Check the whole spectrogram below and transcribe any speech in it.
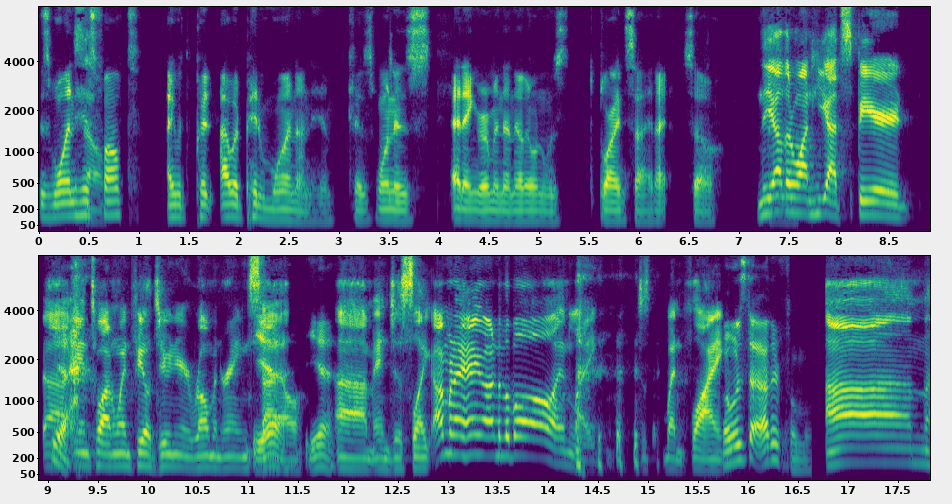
is one his So- fault. I would put I would pin one on him because one is Ed Ingram and another one was blindside. I, so The other one, he got speared, uh, Yeah. Antoine Winfield Jr., Roman Reigns style. yeah, yeah. um, and just like I'm gonna hang on to the ball and like just went flying. What was the other fumble? Um,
